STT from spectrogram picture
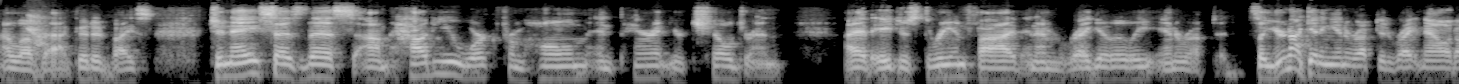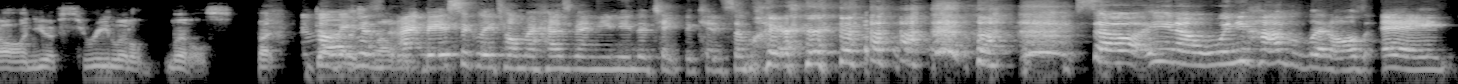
I love yeah. that. Good advice. Janae says this um, How do you work from home and parent your children? I have ages three and five, and I'm regularly interrupted. So you're not getting interrupted right now at all, and you have three little littles. But no, because probably- I basically told my husband you need to take the kids somewhere. so you know, when you have littles, a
